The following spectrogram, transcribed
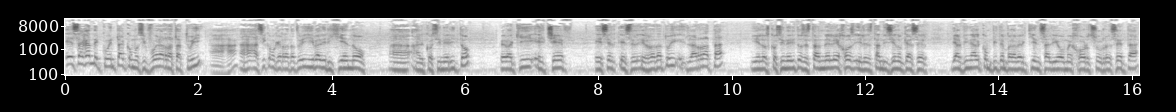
Es hagan de cuenta como si fuera Ratatouille. Ajá. Ajá, así como que Ratatouille iba dirigiendo a- al cocinerito, pero aquí el chef es el que es el, el Ratatouille, es la rata, y los cocineritos están de lejos y les están diciendo qué hacer. Y al final compiten para ver quién salió mejor su receta,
